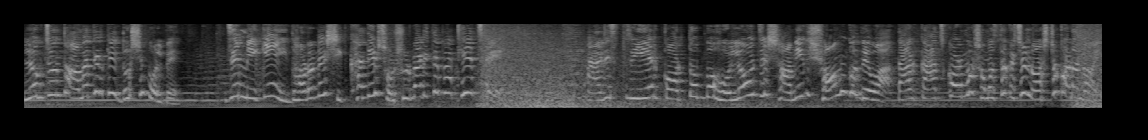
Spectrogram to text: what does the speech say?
লোকজন তো আমাদেরকে দোষী বলবে। যে মেয়েকে এই ধরনের শিক্ষা দিয়ে শ্বশুর বাড়িতে পাঠিয়েছে। আর স্ত্রীর কর্তব্য হলো যে স্বামীর সঙ্গ দেওয়া, তার কাজকর্ম সমস্ত কিছু নষ্ট করা নয়।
